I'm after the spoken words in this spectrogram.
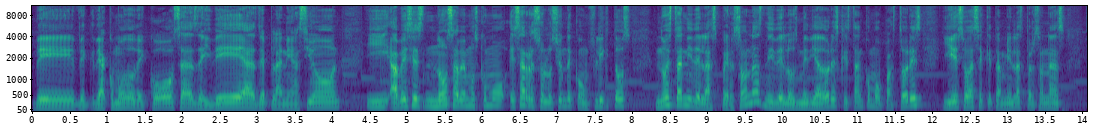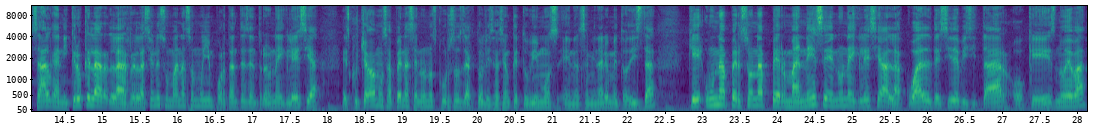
de, de, de acomodo de cosas, de ideas, de planeación y a veces no sabemos cómo esa resolución de conflictos no está ni de las personas ni de los mediadores que están como pastores y eso hace que también las personas salgan y creo que las relaciones humanas son muy importantes dentro de una iglesia. Escuchábamos apenas en unos cursos de actualización que tuvimos en el seminario metodista que una persona permanece en una iglesia a la cual decide visitar o que es nueva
